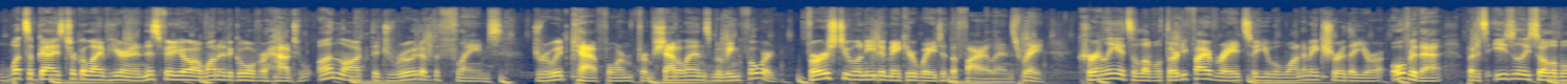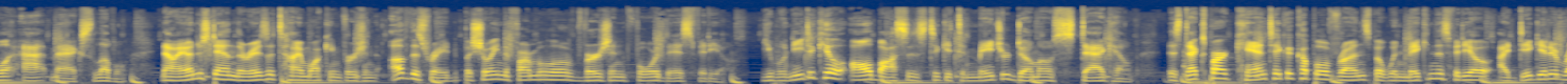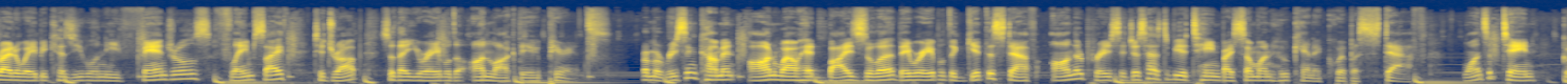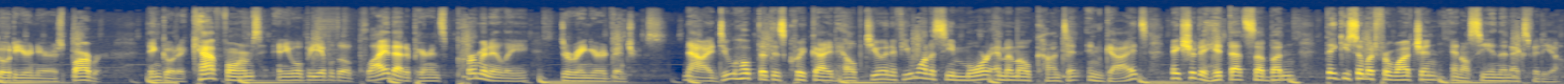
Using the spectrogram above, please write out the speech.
What's up guys, TergoLive here, and in this video I wanted to go over how to unlock the Druid of the Flames Druid cat form from Shadowlands moving forward. First, you will need to make your way to the Firelands raid. Currently, it's a level 35 raid, so you will want to make sure that you're over that, but it's easily soloable at max level. Now, I understand there is a time walking version of this raid, but showing the farmable version for this video. You will need to kill all bosses to get to Majordomo Staghelm. This next part can take a couple of runs, but when making this video, I did get it right away because you will need Fandral's Flamescythe to drop so that you are able to unlock the appearance. From a recent comment on Wowhead by Xula, they were able to get the staff on their priest. It just has to be attained by someone who can equip a staff. Once obtained, go to your nearest barber. Then go to cat forms and you will be able to apply that appearance permanently during your adventures. Now, I do hope that this quick guide helped you, and if you want to see more MMO content and guides, make sure to hit that sub button. Thank you so much for watching, and I'll see you in the next video.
